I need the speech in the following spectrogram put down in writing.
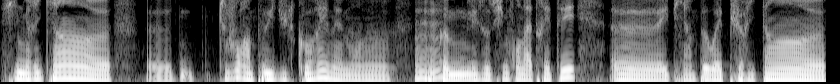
filmricain, euh, euh, toujours un peu édulcoré, même, Mhm. euh, comme les autres films qu'on a traités. Et puis un peu, ouais, puritain.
